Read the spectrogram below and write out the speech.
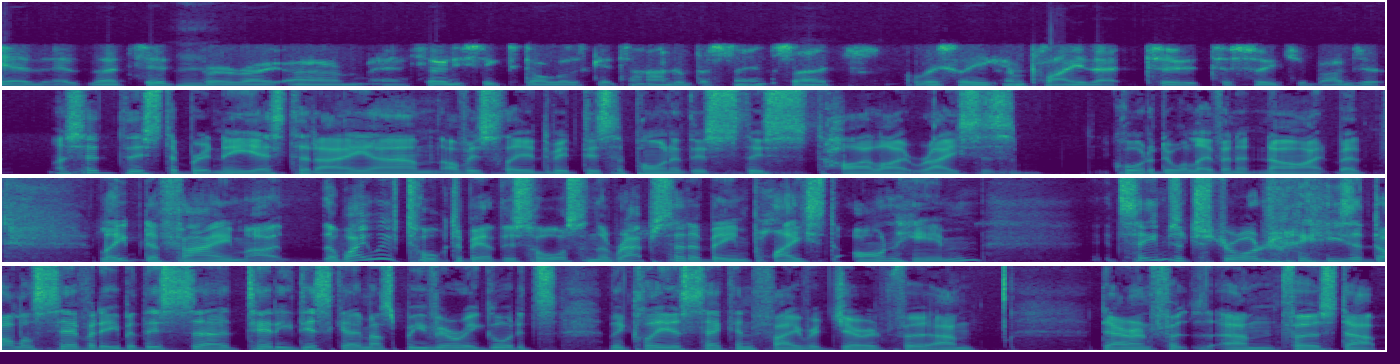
Yeah, that's it yeah. for um, and thirty six dollars gets hundred percent. So obviously you can play that to, to suit your budget. I said this to Brittany yesterday. Um, obviously, a bit disappointed. This this highlight race is quarter to eleven at night, but leap to fame. Uh, the way we've talked about this horse and the wraps that have been placed on him. It seems extraordinary. He's a dollar seventy, but this uh, Teddy Disco must be very good. It's the clear second favourite, Jared. For, um, Darren, for, um, first up,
